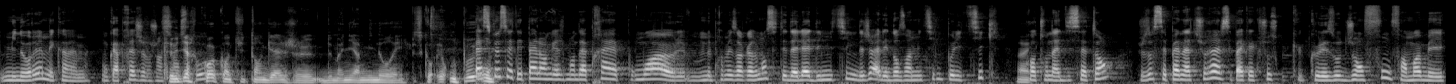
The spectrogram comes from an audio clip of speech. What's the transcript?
minorée, mais quand même. Donc après, j'ai rejoint Ça veut dire quoi quand tu t'engages de manière minorée? Parce, qu'on peut, Parce que c'était pas l'engagement d'après. Pour moi, euh, mes premiers engagements, c'était d'aller à des meetings. Déjà, aller dans un meeting politique quand on a 17 ans je veux dire, c'est pas naturel, c'est pas quelque chose que, les autres gens font. Enfin, moi, mes,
